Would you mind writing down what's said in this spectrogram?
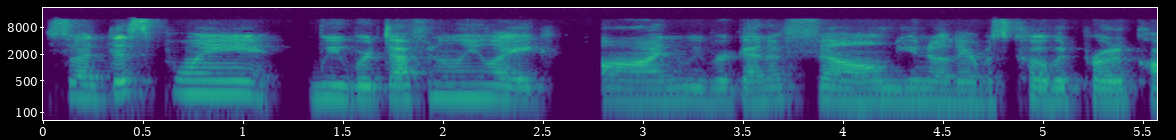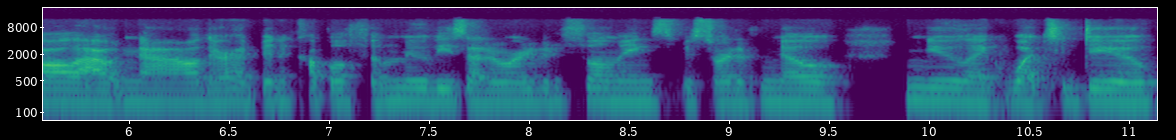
so at this point we were definitely like on we were going to film you know there was covid protocol out now. There had been a couple of film movies that had already been filming so we sort of know knew like what to do.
